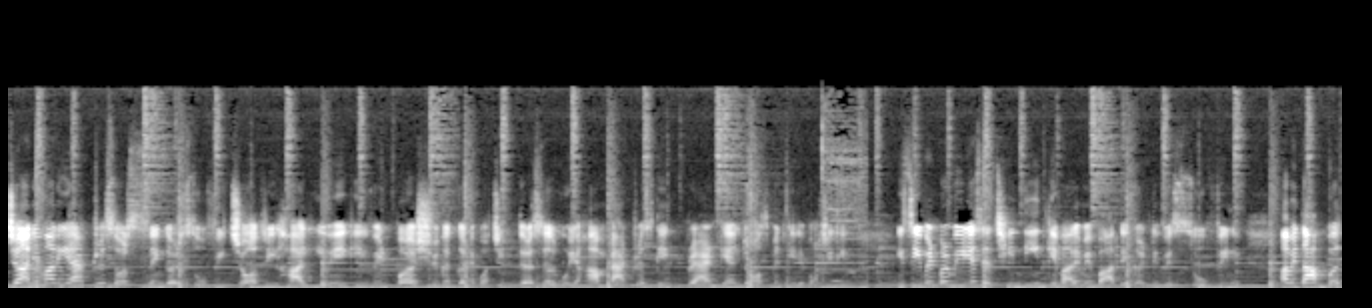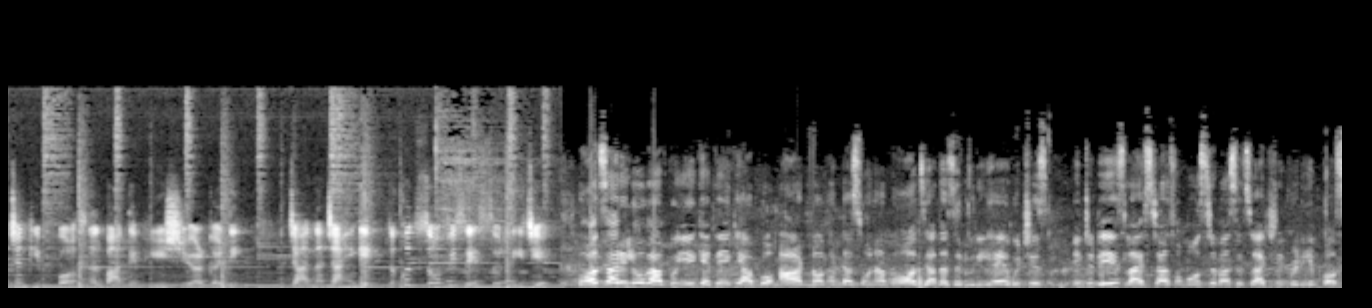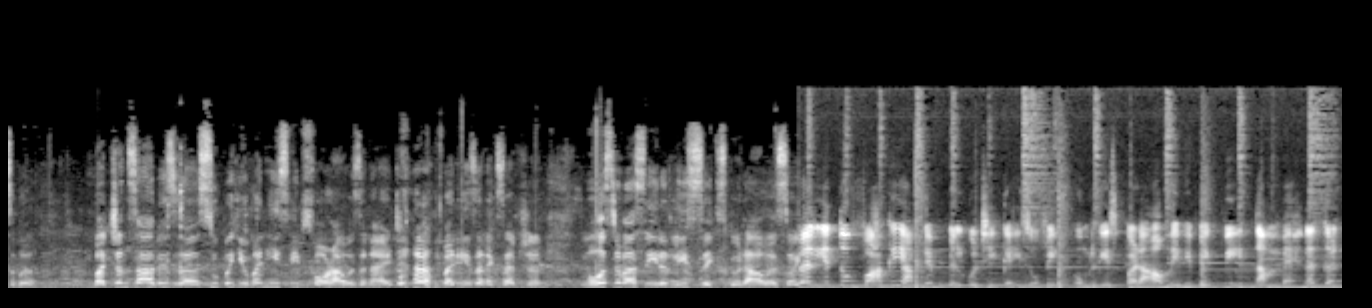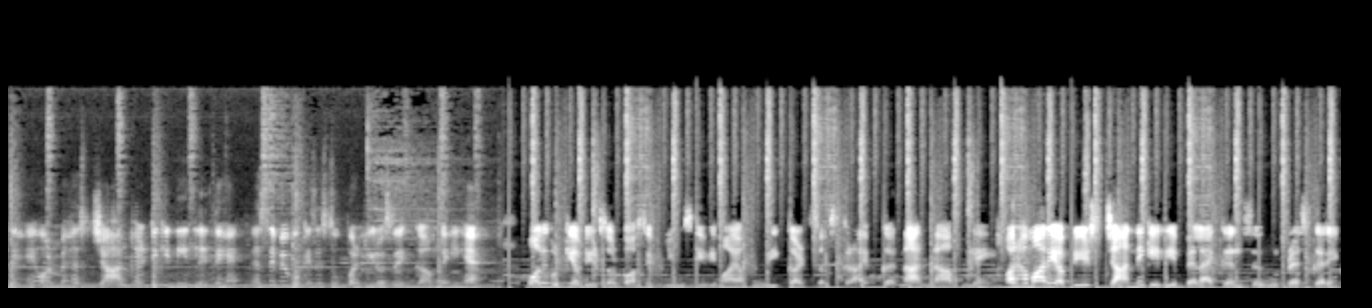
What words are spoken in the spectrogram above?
जानी मानी एक्ट्रेस और सिंगर सोफी चौधरी हाल ही में एक इवेंट पर शिरकत करने पहुँची। दरअसल वो यहाँ मैट्रेस के एक ब्रांड के एंडोर्समेंट के लिए पहुँची थी। इस इवेंट पर मीडिया से अच्छी नींद के बारे में बातें करते हुए सोफी ने अमिताभ बच्चन की पर्सनल बातें भी शेयर कर दी। जानना चाहेंगे तो खुद सोफी से सुन लीजिए बहुत सारे लोग आपको ये कहते हैं कि आपको आठ नौ घंटा सोना बहुत ज़्यादा ज़रूरी है which is in today's lifestyle for most of us it's actually pretty impossible Bachchan Saab is uh, superhuman. He sleeps four hours a night, but he's an exception. Most of us need at least six good hours. So well, ये तो वाकई आपने बिल्कुल ठीक कही Sophie उम्र के इस पड़ाव में भी बिग बी इतना मेहनत करते हैं और महज चार घंटे की नींद लेते हैं ऐसे में वो किसी सुपर हीरो से कम नहीं है बॉलीवुड की अपडेट्स और गॉसिप न्यूज़ के लिए माया पूरी कट सब्सक्राइब करना ना भूलें। और हमारे अपडेट्स जानने के लिए बेल आइकन ज़रूर प्रेस करें।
